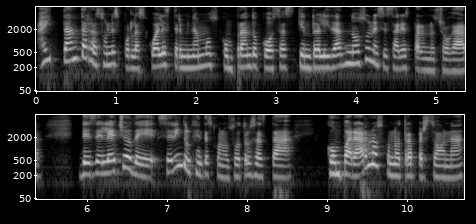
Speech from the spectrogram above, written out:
hay tantas razones por las cuales terminamos comprando cosas que en realidad no son necesarias para nuestro hogar, desde el hecho de ser indulgentes con nosotros hasta compararnos con otra persona,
